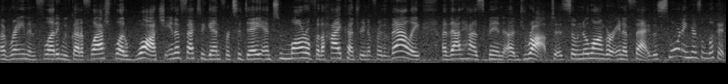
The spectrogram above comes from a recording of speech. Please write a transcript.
uh, rain and flooding. We've got a flash flood watch in effect again for today and tomorrow for the high country and for the valley. Uh, that has been uh, dropped, so no longer in effect. This morning, here's a look at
